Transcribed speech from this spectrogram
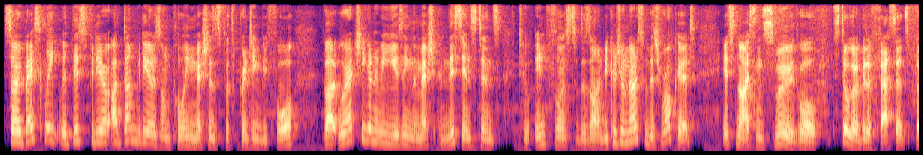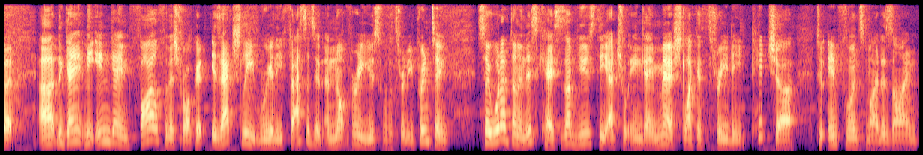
So basically, with this video, I've done videos on pulling meshes for printing before, but we're actually going to be using the mesh in this instance to influence the design because you'll notice with this rocket, it's nice and smooth. Well, still got a bit of facets, but uh, the, game, the in-game file for this rocket is actually really faceted and not very useful for 3D printing. So what I've done in this case is I've used the actual in-game mesh like a 3D picture to influence my design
